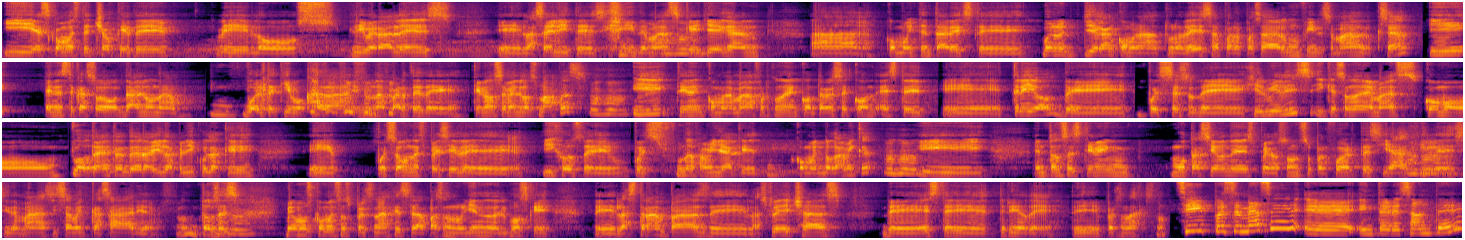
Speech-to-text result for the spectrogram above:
y es como este choque de los liberales, eh, las élites y demás que llegan a como intentar este, bueno, llegan como a la naturaleza para pasar un fin de semana, lo que sea, y en este caso dan una vuelta equivocada en una parte de que no se ven los mapas y tienen como la mala fortuna de encontrarse con este eh, trío de pues eso de hillbillies y que son además como puedo también entender ahí la película que eh, pues son una especie de hijos de pues una familia que como endogámica y entonces tienen mutaciones, pero son súper fuertes y ágiles y demás, y saben cazar y demás, Entonces vemos cómo esos personajes se la pasan huyendo del bosque de las trampas, de las flechas, de este trío de, personajes, ¿no? Sí, pues se me hace eh, interesante.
